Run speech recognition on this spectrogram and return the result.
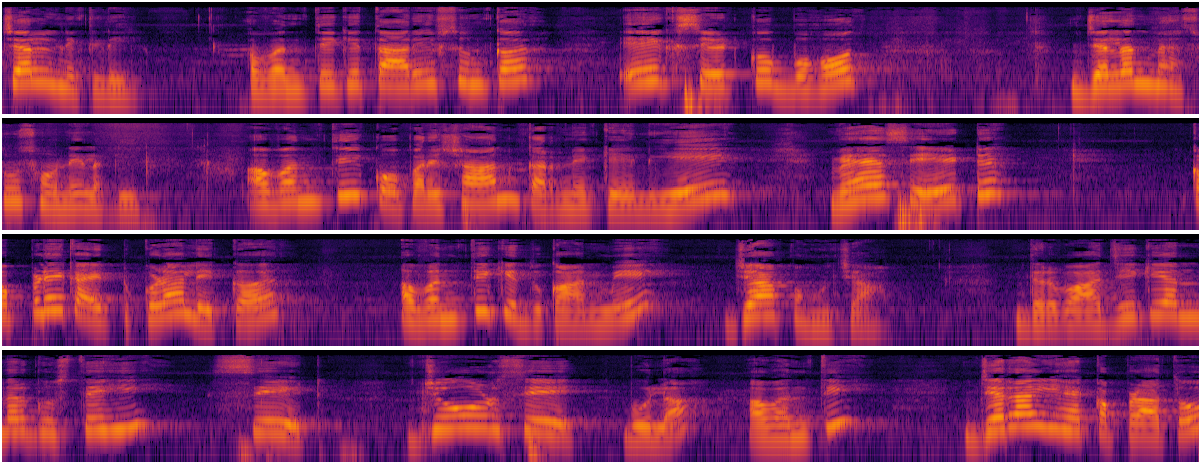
चल निकली। अवंती की तारीफ़ सुनकर एक सेठ को बहुत जलन महसूस होने लगी। अवंती को परेशान करने के लिए वह सेठ कपड़े का एक टुकड़ा लेकर अवंती की दुकान में जा पहुँचा। दरवाजे के अंदर घुसते ही सेठ ज़ोर से बोला, अवंती जरा यह कपड़ा तो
